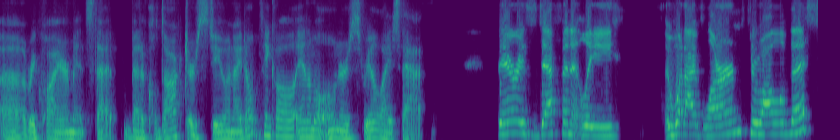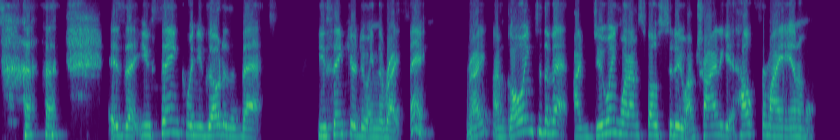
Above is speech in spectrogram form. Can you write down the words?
uh, requirements that medical doctors do, and I don't think all animal owners realize that. There is definitely what I've learned through all of this is that you think when you go to the vet, you think you're doing the right thing right? I'm going to the vet. I'm doing what I'm supposed to do. I'm trying to get help for my animal.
